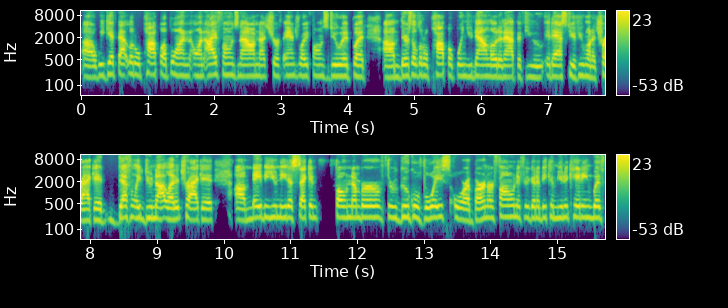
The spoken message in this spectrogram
Uh, we get that little pop up on on iPhones now. I'm not sure if Android phones do it, but um, there's a little pop up when you download an app if you it asks you if you want to track it. Definitely do not let it track it. Um, maybe you need a second phone number through Google Voice or a burner phone if you're going to be communicating with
